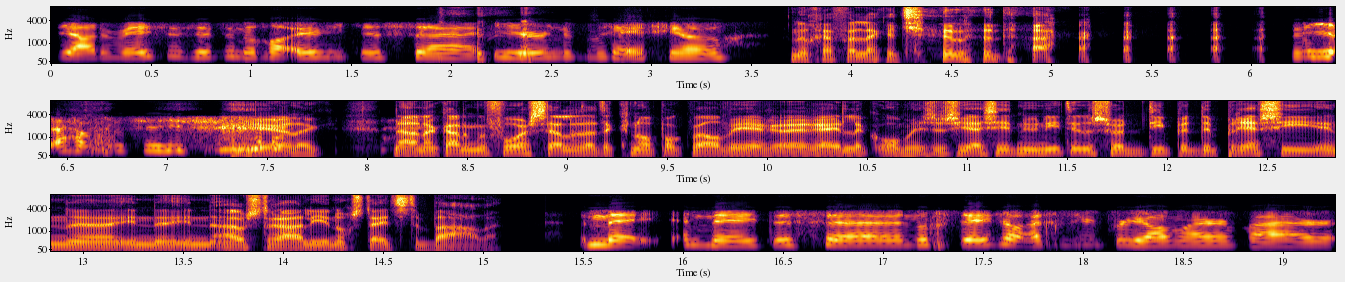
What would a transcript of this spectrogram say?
ja, de meesten zitten nog wel eventjes uh, hier in de regio. Nog even lekker chillen daar. Ja, precies. Heerlijk. Nou, dan kan ik me voorstellen dat de knop ook wel weer uh, redelijk om is. Dus jij zit nu niet in een soort diepe depressie in, in, in Australië nog steeds te balen? Nee, nee. Het is nog steeds wel echt super jammer. Maar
